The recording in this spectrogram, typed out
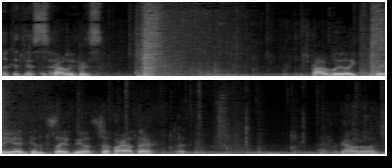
Look at this. It's side, probably pretty- It's probably like pretty good because it's like you know it's so far out there. But I forgot what it was.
